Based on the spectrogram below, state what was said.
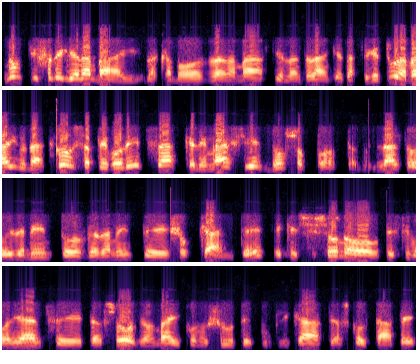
non ti fregherà mai la camorra, la mafia, l'andrangheta, perché tu avrai una consapevolezza che le mafie non sopportano. L'altro elemento veramente scioccante è che ci sono testimonianze, persone ormai conosciute, pubblicate, ascoltate,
